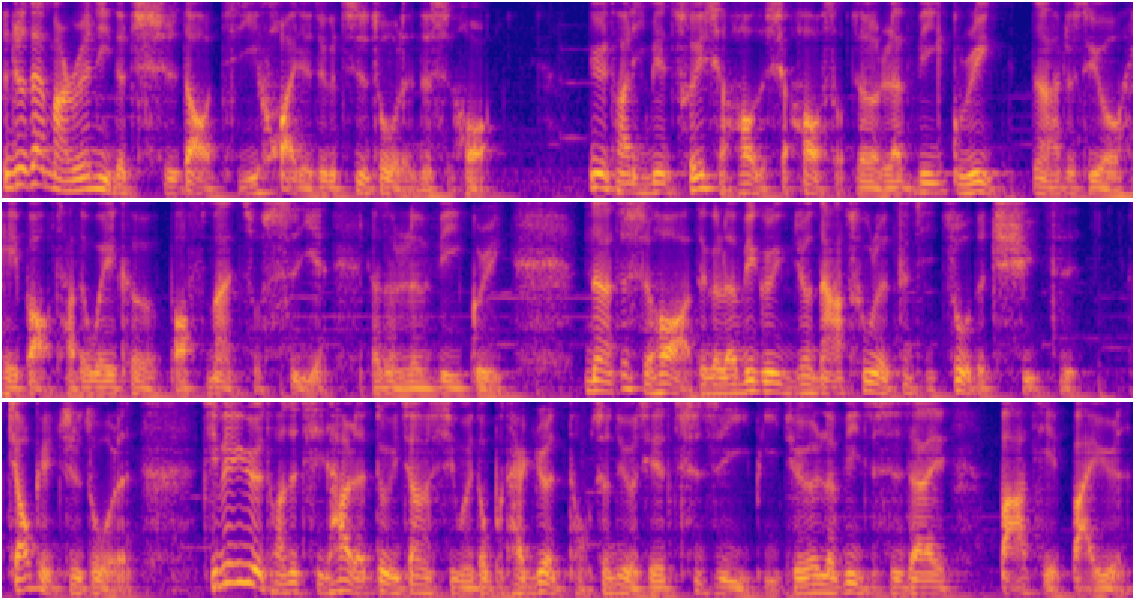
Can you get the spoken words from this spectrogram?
那就在 Marini 的迟到急坏的这个制作人的时候，乐团里面吹小号的小号手叫做 Levy Green，那他就是由黑豹查德威克鲍斯曼所饰演，叫做 Levy Green。那这时候啊，这个 Levy Green 就拿出了自己做的曲子。交给制作人，即便乐团的其他人对于这样的行为都不太认同，甚至有些嗤之以鼻，觉得 Levi 只是在巴结白人。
